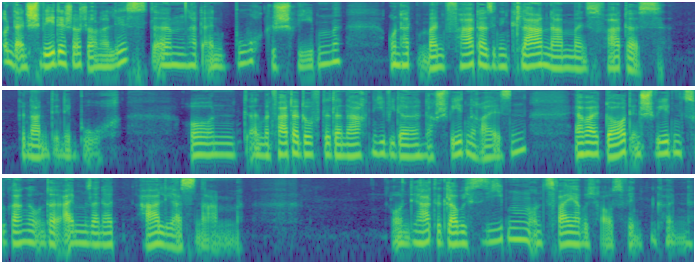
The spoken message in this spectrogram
Und ein schwedischer Journalist ähm, hat ein Buch geschrieben und hat meinen Vater, also den Klarnamen meines Vaters genannt in dem Buch. Und äh, mein Vater durfte danach nie wieder nach Schweden reisen. Er war halt dort in Schweden zugange unter einem seiner Aliasnamen. Und er hatte, glaube ich, sieben und zwei habe ich rausfinden können.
